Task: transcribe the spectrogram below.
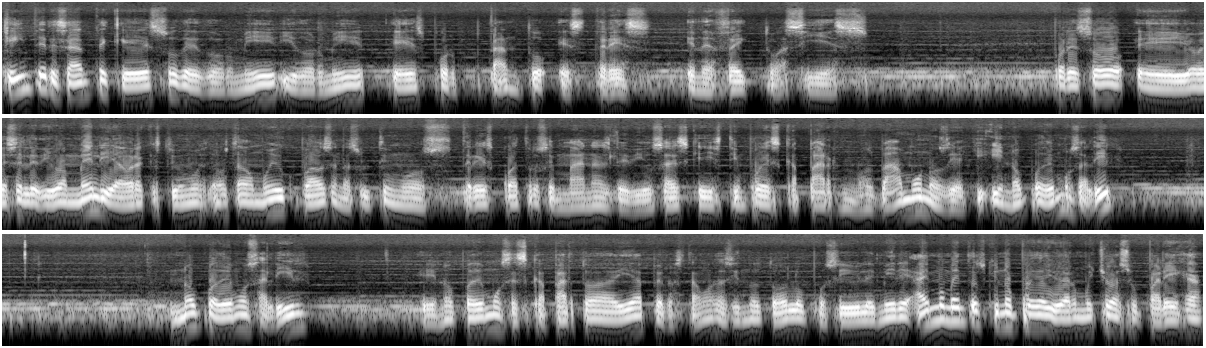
Qué interesante que eso de dormir y dormir es por tanto estrés. En efecto, así es. Por eso eh, yo a veces le digo a Meli, ahora que estuvimos, hemos estado muy ocupados en las últimas tres, cuatro semanas, le digo, sabes que es tiempo de escaparnos, vámonos de aquí y no podemos salir. No podemos salir, eh, no podemos escapar todavía, pero estamos haciendo todo lo posible. Mire, hay momentos que uno puede ayudar mucho a su pareja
